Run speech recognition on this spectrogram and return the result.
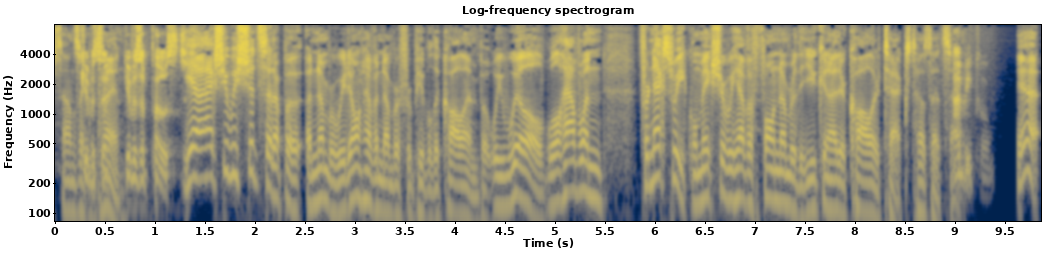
Sounds like give a us plan. A, give us a post. Yeah, actually, we should set up a, a, number. We don't have a number for people to call in, but we will. We'll have one for next week. We'll make sure we have a phone number that you can either call or text. How's that sound? That'd be cool. Yeah.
